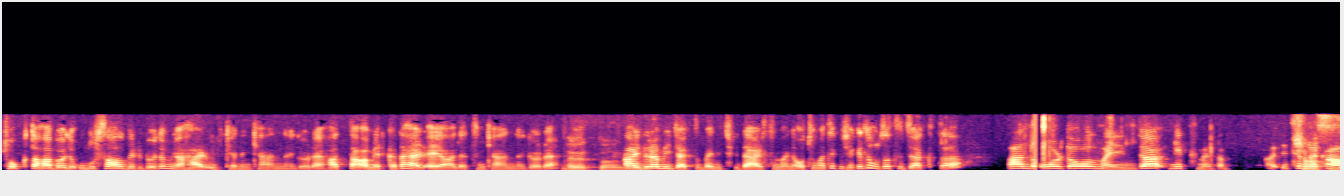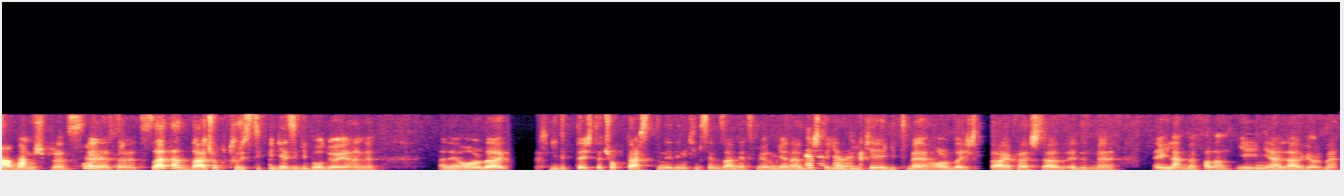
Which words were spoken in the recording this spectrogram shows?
çok daha böyle ulusal bir bölüm ya her ülkenin kendine göre. Hatta Amerika'da her eyaletin kendine göre. Evet doğru. Kaydıramayacaktım ben hiçbir dersim hani otomatik bir şekilde uzatacaktı. Ben de orada olmayınca gitmedim. İçimde Şanssızlık kaldı. olmuş biraz. Evet evet. Zaten daha çok turistik bir gezi gibi oluyor yani. Hani orada gidip de işte çok ders dinlediğini kimsenin zannetmiyorum. Genelde işte yeni evet. bir ülkeye gitme, orada işte arkadaşlar edinme, eğlenme falan, yeni yerler görme.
